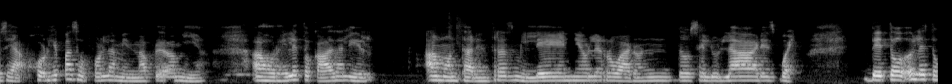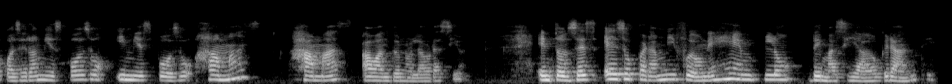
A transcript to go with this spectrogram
O sea, Jorge pasó por la misma prueba mía. A Jorge le tocaba salir a montar en Transmilenio, le robaron dos celulares, bueno, de todo le tocó hacer a mi esposo y mi esposo jamás, jamás abandonó la oración. Entonces, eso para mí fue un ejemplo demasiado grande.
